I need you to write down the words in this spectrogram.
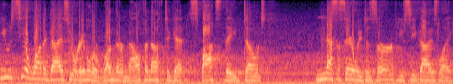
you see a lot of guys who are able to run their mouth enough to get spots they don't necessarily deserve. You see guys like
